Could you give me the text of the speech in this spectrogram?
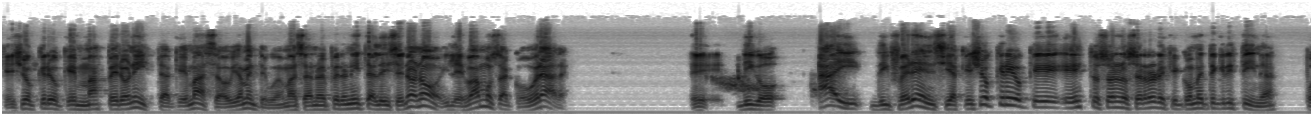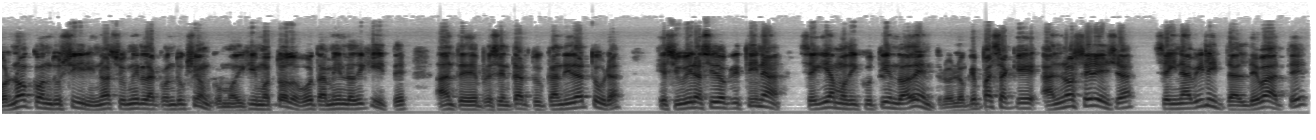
que yo creo que es más peronista que Massa, obviamente, porque Massa no es peronista, le dice, no, no, y les vamos a cobrar. Eh, digo, hay diferencias que yo creo que estos son los errores que comete Cristina, por no conducir y no asumir la conducción, como dijimos todos, vos también lo dijiste, antes de presentar tu candidatura, que si hubiera sido Cristina seguíamos discutiendo adentro. Lo que pasa que al no ser ella, se inhabilita el debate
